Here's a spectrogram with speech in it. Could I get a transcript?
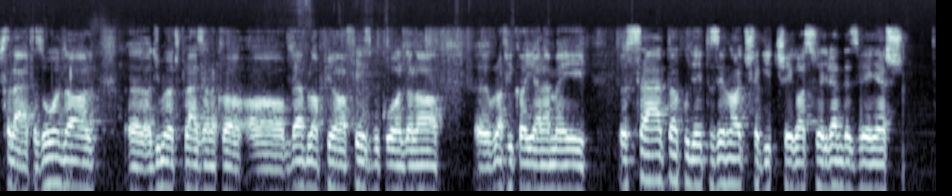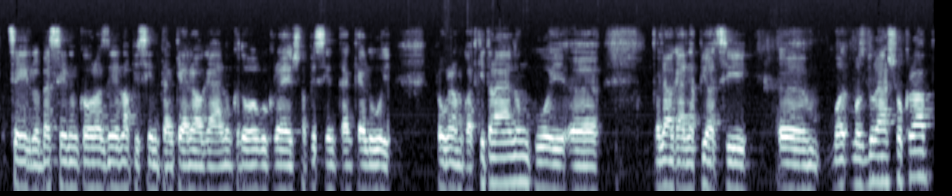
felállt az oldal, a Gyümölcs Plázának a, a weblapja, a Facebook oldala, grafikai elemei összeálltak. Ugye itt azért nagy segítség az, hogy egy rendezvényes cégről beszélünk, ahol azért napi szinten kell reagálnunk a dolgokra, és napi szinten kell új programokat kitalálnunk, új reagálni a piaci mozdulásokra,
